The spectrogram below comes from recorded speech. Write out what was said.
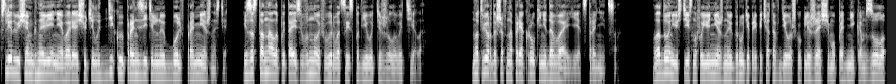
В следующее мгновение Варя ощутила дикую пронзительную боль в промежности и застонала, пытаясь вновь вырваться из-под его тяжелого тела. Но Твердышев напряг руки, не давая ей отстраниться. Ладонью стиснув ее нежную грудь и припечатав девушку к лежащему под ней камзолу,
